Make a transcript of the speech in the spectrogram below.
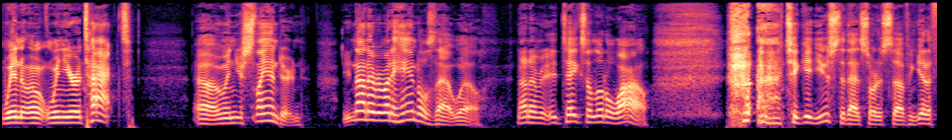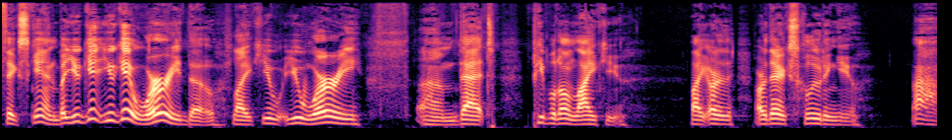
When, uh, when you're attacked, uh, when you're slandered. Not everybody handles that well. Not every, it takes a little while to get used to that sort of stuff and get a thick skin. But you get you get worried though. Like you you worry um, that people don't like you, like or are they're excluding you. Ah,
